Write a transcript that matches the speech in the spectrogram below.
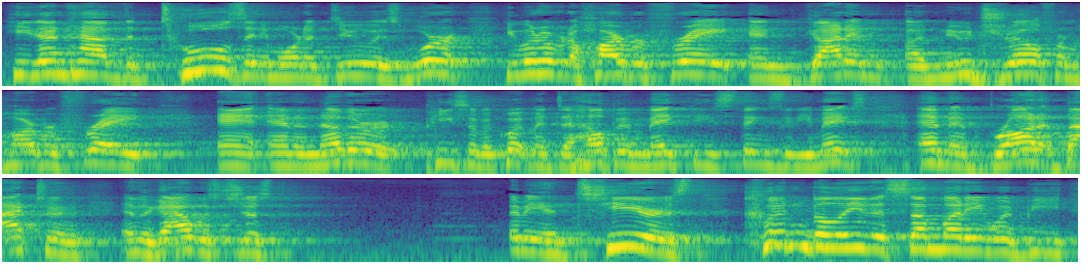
he didn't have the tools anymore to do his work. He went over to Harbor Freight and got him a new drill from Harbor Freight and, and, another piece of equipment to help him make these things that he makes, and then brought it back to him. And the guy was just I mean, in tears, couldn't believe that somebody would be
